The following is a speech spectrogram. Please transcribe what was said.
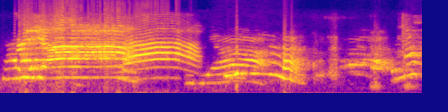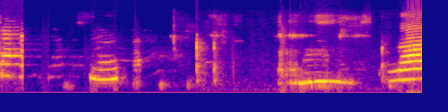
Saya. Iya. Pernah makan Nah.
